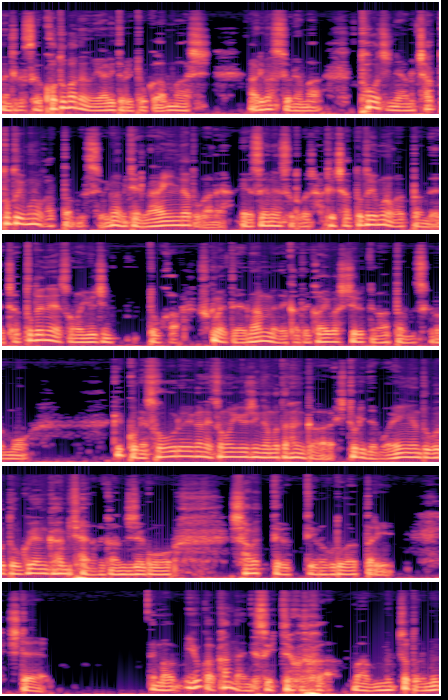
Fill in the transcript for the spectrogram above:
なんていうんですか、言葉でのやりとりとか、まあ、ありますよね。まあ、当時ね、あの、チャットというものがあったんですよ。今みたいに LINE だとかね、SNS とかじゃなくてチャットというものがあったんで、チャットでね、その友人とか含めて何名かで会話してるっていうのがあったんですけども、結構ね、それがね、その友人がまたなんか一人でも延々とこう独演会みたいな感じでこう、喋ってるっていうようなことがあったりして、で、まあ、よくわかんないんです、言ってることが。まあ、ちょっとね、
